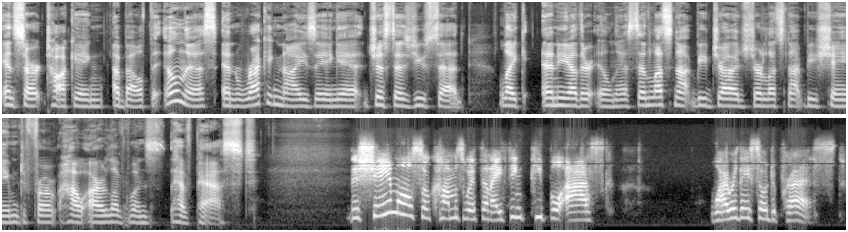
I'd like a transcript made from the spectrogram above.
and start talking about the illness and recognizing it, just as you said, like any other illness. And let's not be judged or let's not be shamed for how our loved ones have passed. The shame also comes with, and I think people ask, why were they so depressed?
